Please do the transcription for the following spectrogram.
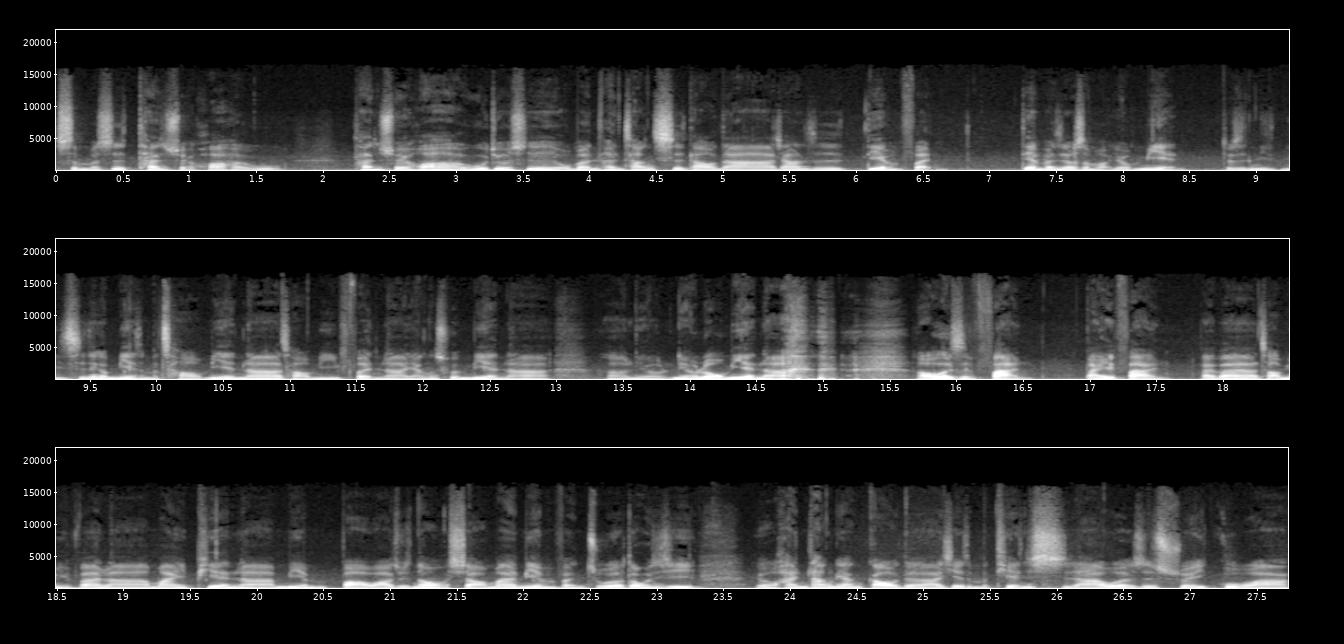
什么是碳水化合物？碳水化合物就是我们很常吃到的啊，像是淀粉。淀粉是有什么？有面，就是你你吃那个面，什么炒面啊、炒米粉啊、阳春面啊、啊牛牛肉面啊，啊或者是饭，白饭。白饭啊、糙米饭啦、麦片啦、面包啊，就是那种小麦面粉做的东西，有含糖量高的啊，一些什么甜食啊，或者是水果啊，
